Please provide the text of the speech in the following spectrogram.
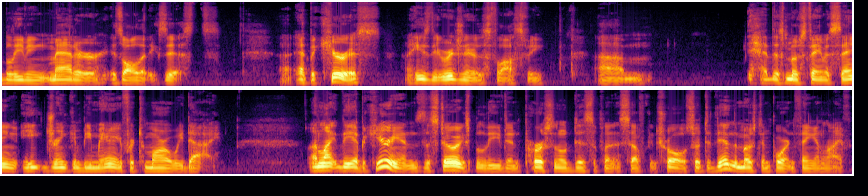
believing matter is all that exists. Uh, Epicurus, uh, he's the originator of this philosophy, um, had this most famous saying eat, drink, and be merry, for tomorrow we die. Unlike the Epicureans, the Stoics believed in personal discipline and self control, so to them, the most important thing in life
